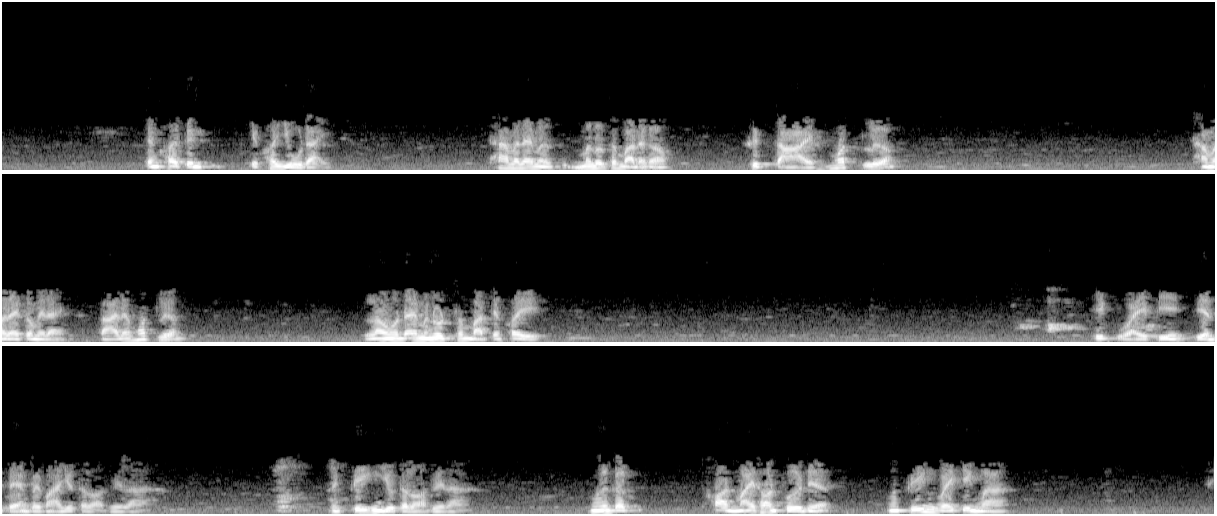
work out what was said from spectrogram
จึงค่อยเป็นจะค่อยอยู่ได้ ถ้าไม่ได้มมนุษย์สมบัติแล้วก็คือตายมดเรื่องทำอะไรก็ไม่ได้ ตายแล้วมดเรื่อง เราได้มนุษย์สมบัติจะค่อย ลิกไหวเปลี่ยนแปลงไปมาอยู่ตลอดเวลามันกิ้งอยู่ตลอดเวลา เหมือนกับท่อนไม้ท่อนฟืนเนี่ย มันกิ้งไว้กลิ้งมา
